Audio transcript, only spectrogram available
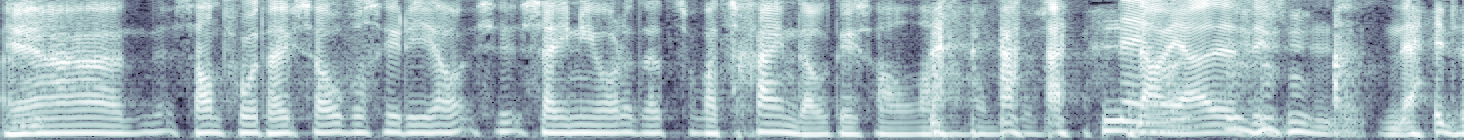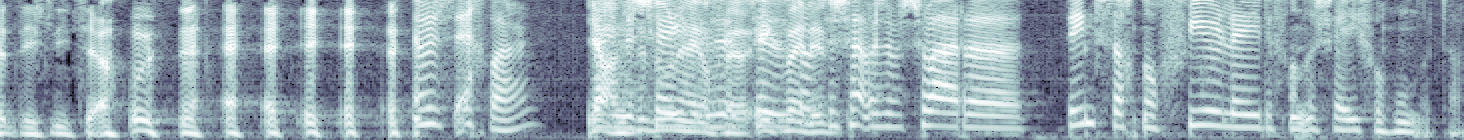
Ja, Zandvoort heeft zoveel senioren dat ze wat schijndood is al. eh, ondertussen. Nee, nou ja, dat is, nee, dat is niet zo. Nee, dat is echt waar. Ja, ze doen heel veel. Ik weet het. Ze, ze waren dinsdag nog vier leden van de 700 af.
